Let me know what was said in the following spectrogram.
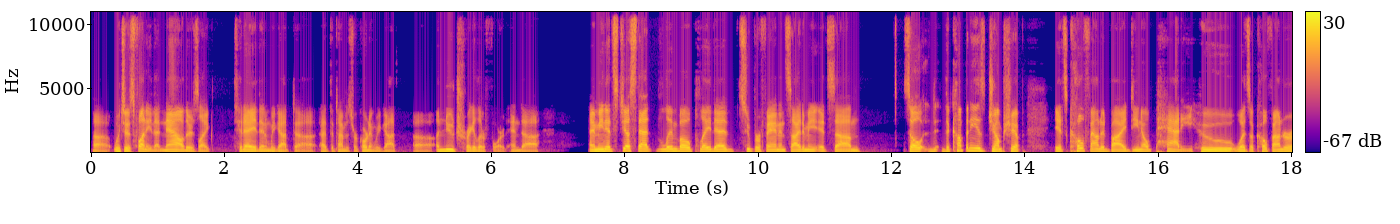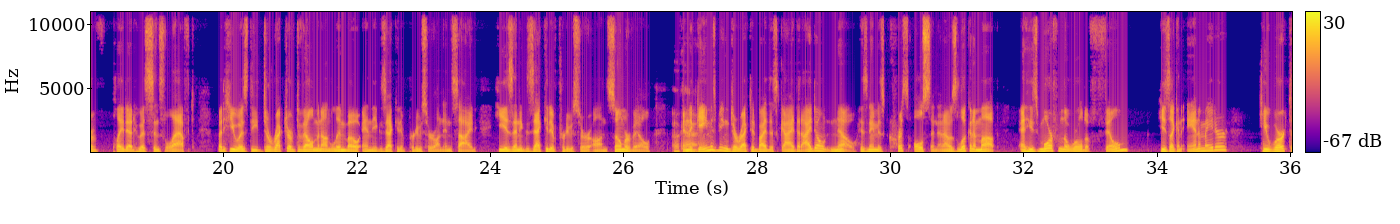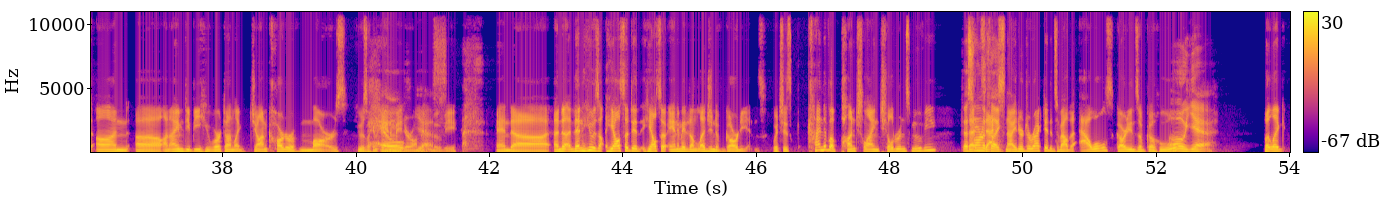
uh, which is funny that now there's like today. Then we got uh, at the time of this recording, we got uh, a new trailer for it, and uh, I mean, it's just that Limbo Playdead super fan inside of me. It's um, so th- the company is Jumpship. It's co-founded by Dino Patti, who was a co-founder of Playdead, who has since left, but he was the director of development on Limbo and the executive producer on Inside. He is an executive producer on Somerville, Okay. and the game is being directed by this guy that I don't know. His name is Chris Olson, and I was looking him up, and he's more from the world of film. He's like an animator. He worked on uh, on IMDb. He worked on like John Carter of Mars. He was like an Hell animator on yes. that movie. And uh, and uh, then he was he also did he also animated on Legend of Guardians, which is kind of a punchline children's movie That's that one Zack like. Snyder directed. It's about the owls, Guardians of Ga'Hoole. Oh yeah. But like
